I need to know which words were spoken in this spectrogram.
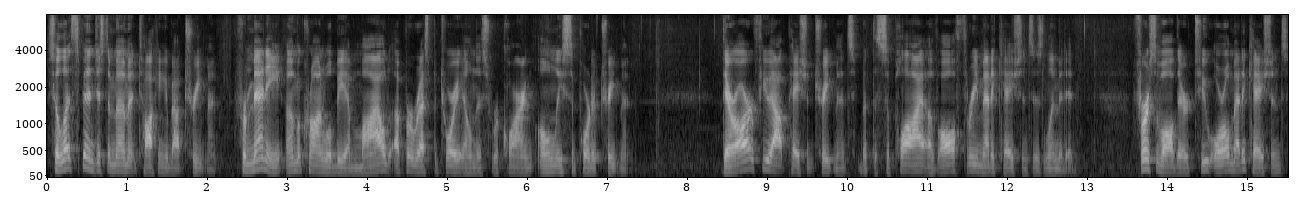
So let's spend just a moment talking about treatment. For many, Omicron will be a mild upper respiratory illness requiring only supportive treatment. There are a few outpatient treatments, but the supply of all three medications is limited. First of all, there are two oral medications.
